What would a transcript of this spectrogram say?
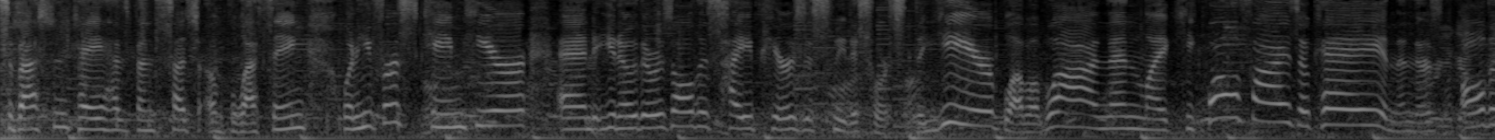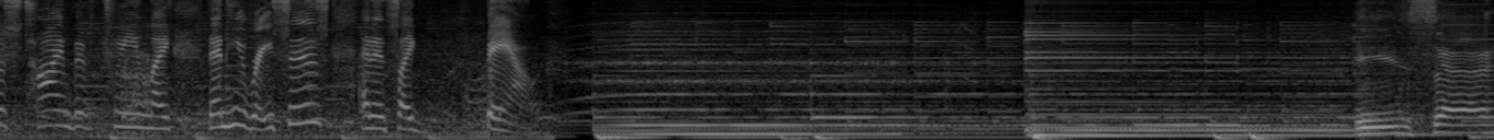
Sebastian K has been such a blessing. When he first came here and, you know, there was all this hype, here's the Swedish horse of the year, blah, blah, blah. And then, like, he qualifies, okay. And then there's all this time between, like, then he races and it's like, bam. He's uh,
